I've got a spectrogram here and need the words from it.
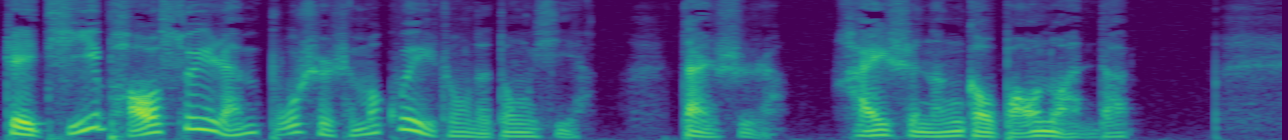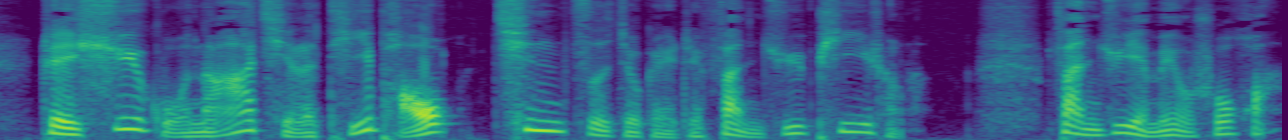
这提袍虽然不是什么贵重的东西啊，但是啊，还是能够保暖的。这虚谷拿起了提袍，亲自就给这范雎披上了。范雎也没有说话，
